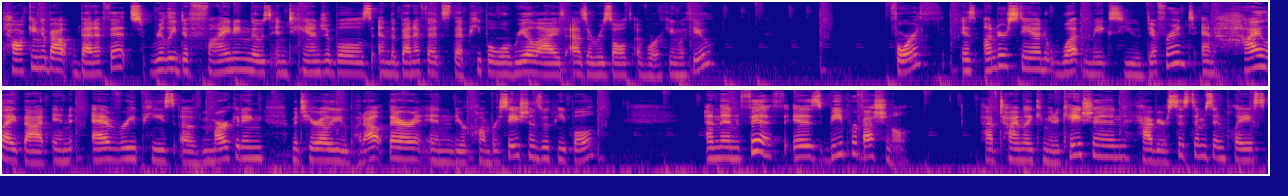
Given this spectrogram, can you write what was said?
talking about benefits, really defining those intangibles and the benefits that people will realize as a result of working with you. Fourth is understand what makes you different and highlight that in every piece of marketing material you put out there in your conversations with people. And then fifth is be professional. Have timely communication, have your systems in place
